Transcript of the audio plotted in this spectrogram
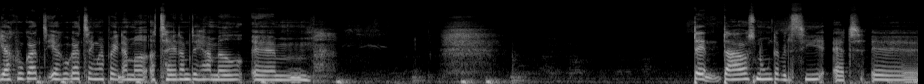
jeg, kunne godt, jeg kunne godt tænke mig på en eller anden måde at tale om det her med... Øhm, den, der er også nogen, der vil sige, at øh,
